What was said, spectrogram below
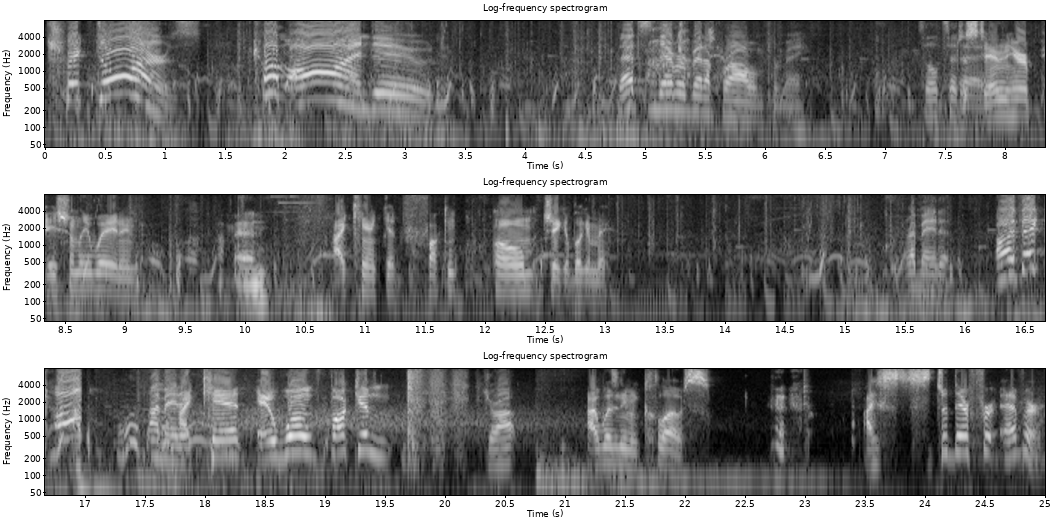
trick doors! Come on, dude! That's never been a problem for me. Till today. Just standing here patiently waiting. And I can't get fucking. Oh, Jacob, look at me. I made it. Oh, I think. Oh! I made it. I can't. It won't fucking. Drop. I wasn't even close. I stood there forever.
